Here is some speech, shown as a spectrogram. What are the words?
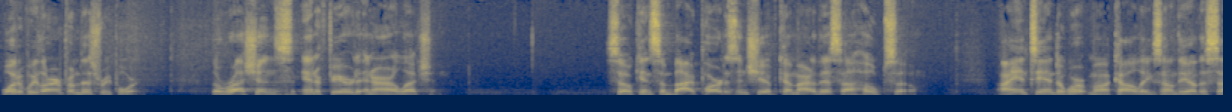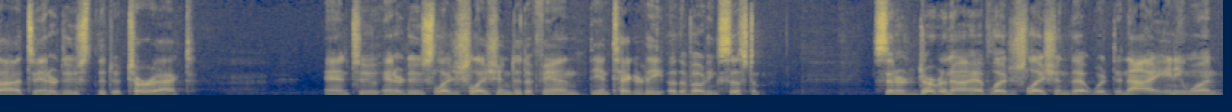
What have we learned from this report? The Russians interfered in our election. So, can some bipartisanship come out of this? I hope so. I intend to work my colleagues on the other side to introduce the Deter Act and to introduce legislation to defend the integrity of the voting system. Senator Durbin and I have legislation that would deny anyone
